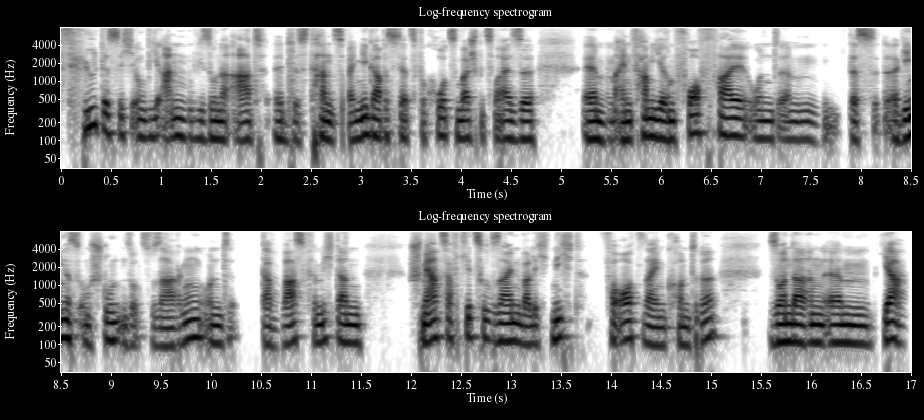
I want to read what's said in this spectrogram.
fühlt es sich irgendwie an wie so eine Art äh, Distanz. Bei mir gab es jetzt vor kurzem beispielsweise ähm, einen familiären Vorfall und ähm, das, da ging es um Stunden sozusagen. Und da war es für mich dann schmerzhaft hier zu sein, weil ich nicht vor Ort sein konnte, sondern ähm, ja,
